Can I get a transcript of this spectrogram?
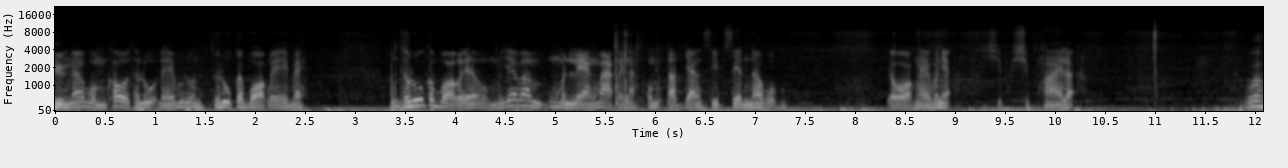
ถึงนะผมเข้าทะลุไหนไม่รู้ทะลุกระบอกเลยเห็นไหมมันทะลุกระบอกเลยนะผมไม่ใช่ว่ามันแรงมากเลยนะ ผมตัดยาง 10 เซนนะผม จะออกไงวะเนี่ย ชิบชิบหายละว้า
